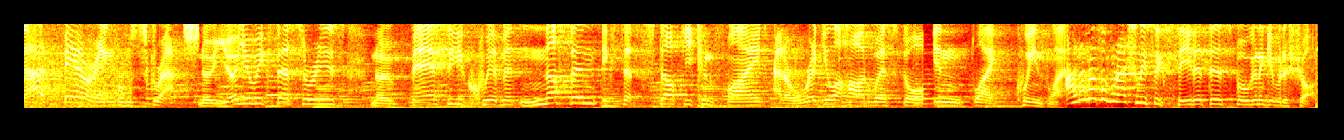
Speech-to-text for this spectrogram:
that bearing from scratch. No yo-yo accessories, no fancy equipment, nothing except stuff you can find at a regular hardware store in like Queensland. I don't know if I'm gonna actually succeed at this, but we're gonna give it a shot.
